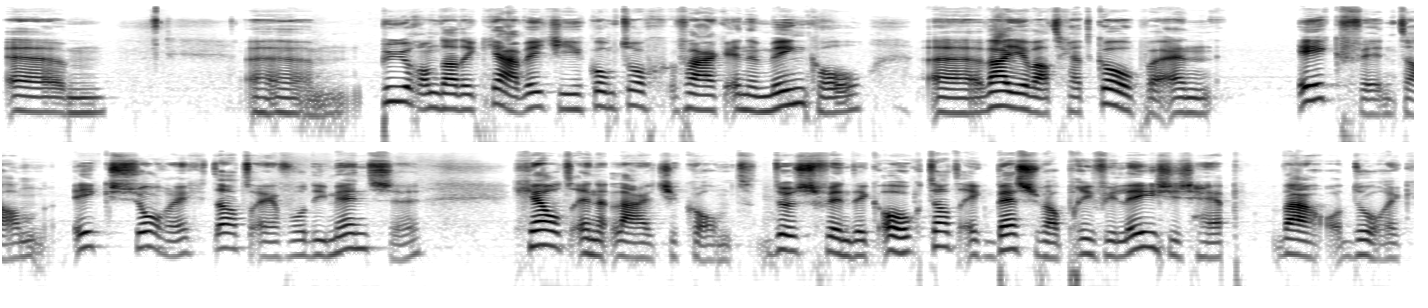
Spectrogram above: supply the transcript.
Um, um, puur omdat ik, ja, weet je, je komt toch vaak in een winkel waar je wat gaat kopen. En ik vind dan, ik zorg dat er voor die mensen geld in het laadje komt. Dus vind ik ook dat ik best wel privileges heb waardoor ik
